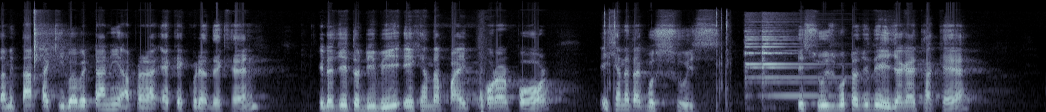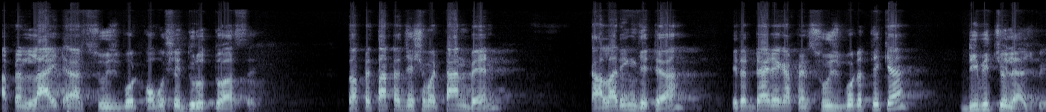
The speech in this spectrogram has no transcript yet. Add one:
তো আমি তারটা কীভাবে টানি আপনারা এক এক করে দেখেন। এটা যেহেতু ডিবি, এইখানটা পাইপ করার পর এখানে থাকব সুইচ। এই সুইচ বোর্ডটা যদি এই জায়গায় থাকে, আপনার লাইট আর সুইচ বোর্ড অবশ্যই দূরত্ব আছে। তো আপনি তারটা যে সময় টানবেন, কালারিং যেটা, এটা ডাইরেক্ট আপনার সুইচ বোর্ডের থেকে ডিবি চলে আসবে।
